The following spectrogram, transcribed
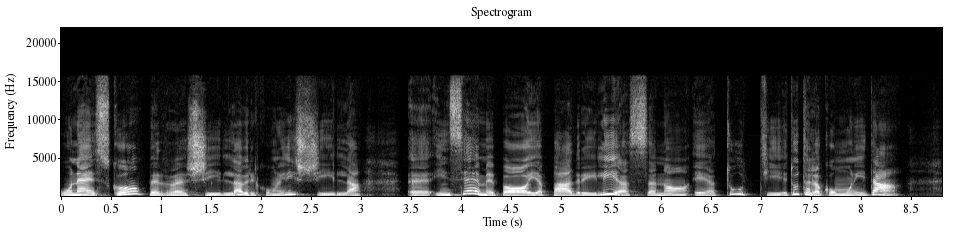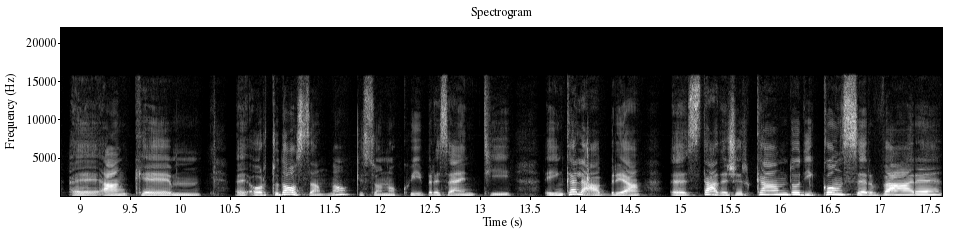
UNESCO per Scilla, per il comune di Scilla, eh, insieme poi a padre Elias no? e a tutti e tutta la comunità eh, anche mh, eh, ortodossa no? che sono qui presenti in Calabria, eh, state cercando di conservare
